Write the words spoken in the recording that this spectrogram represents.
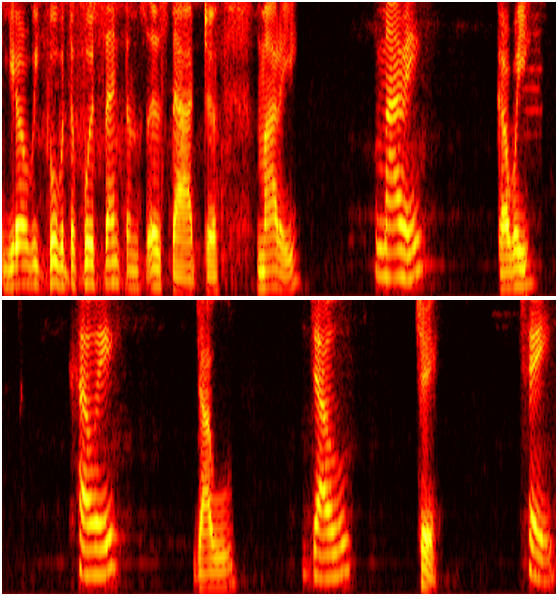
here we go with the first sentence is that uh, Mari. Mari. Kawi. Kawi. Jau. Jau. Che. Che.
